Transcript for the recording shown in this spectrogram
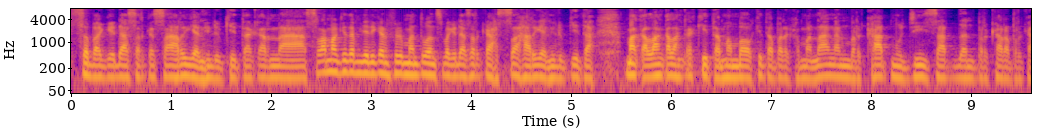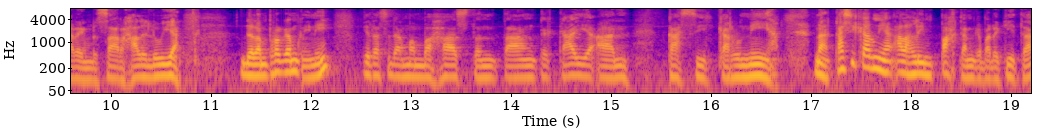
sebagai dasar keseharian hidup kita karena selama kita menjadikan firman Tuhan sebagai dasar keseharian hidup kita, maka langkah-langkah kita membawa kita pada kemenangan, berkat, mujizat dan perkara-perkara yang besar. Haleluya. Dalam program ini kita sedang membahas tentang kekayaan kasih karunia. Nah, kasih karunia yang Allah limpahkan kepada kita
